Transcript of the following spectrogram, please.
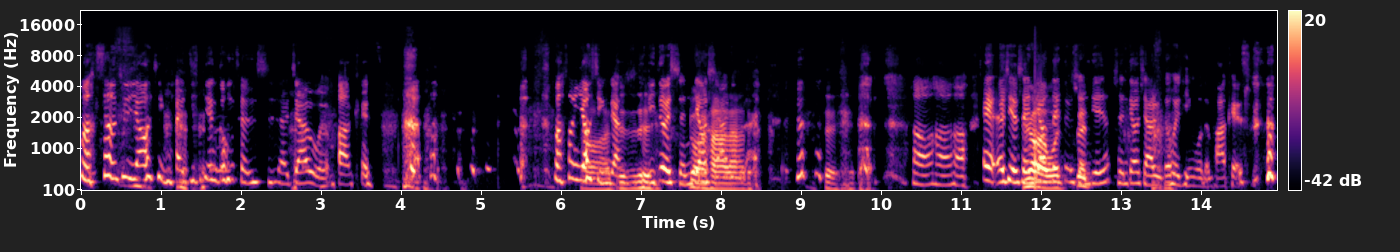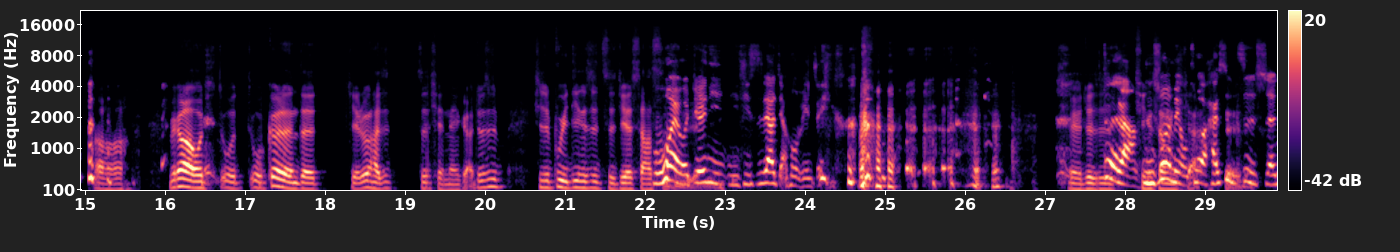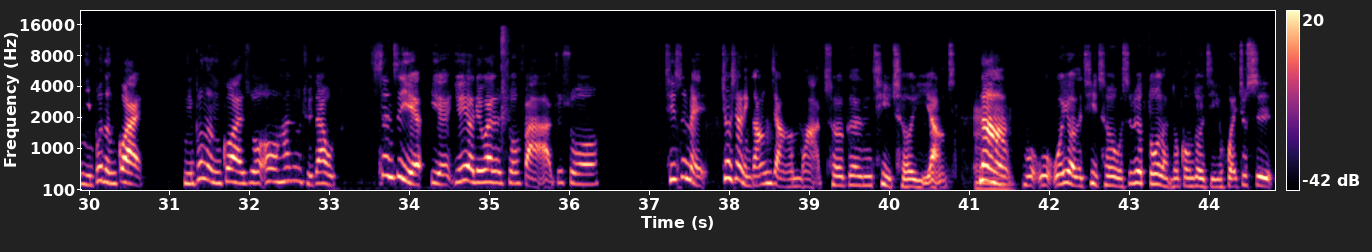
马上去邀请台积电工程师来加入我的 Podcast。马上邀请两一对神雕侠侣。对，好好好，哎、欸，而且神雕对对神雕神雕侠侣都会听我的 podcast。哦，没有啊，我我我个人的结论还是之前那个，就是其实不一定是直接杀死。不会，我觉得你你其实要讲后面这个。对，就 是对啦，你说的没有错，还是自身，你不能怪，你不能怪说哦，他就取代我，甚至也也也有另外一个说法啊，就说。其实每就像你刚刚讲的马车跟汽车一样，嗯、那我我我有了汽车，我是不是又多了很多工作机会？就是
